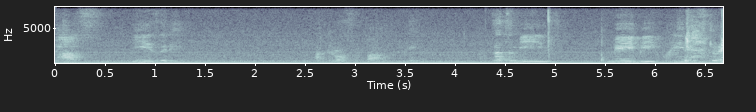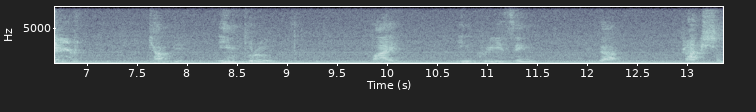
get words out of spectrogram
pass easily across the boundary. That means maybe creep strength can be improved by increasing the fraction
